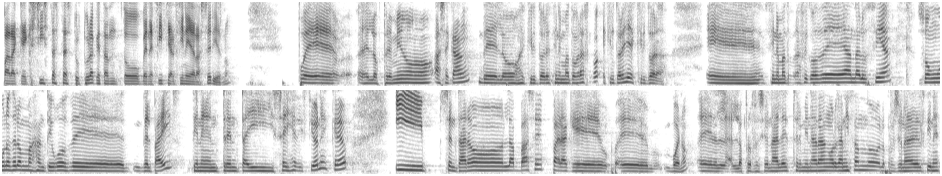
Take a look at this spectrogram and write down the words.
para que exista esta estructura que tanto beneficia al cine y a las series, ¿no? Pues eh, los premios ASECAN de los escritores cinematográficos, escritores y escritoras eh, cinematográficos de Andalucía son unos de los más antiguos de- del país. Tienen 36 ediciones, creo. Y sentaron las bases para que, eh, bueno, los profesionales terminaran organizando, los profesionales del cine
